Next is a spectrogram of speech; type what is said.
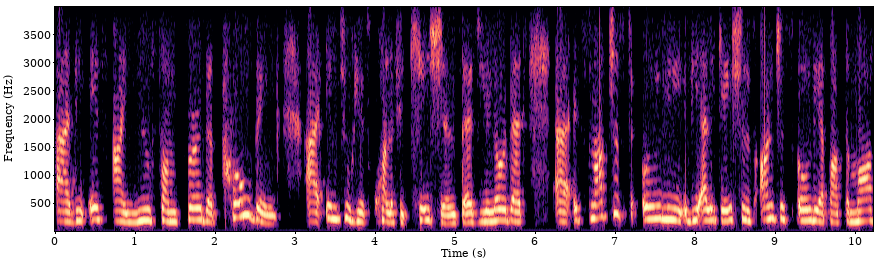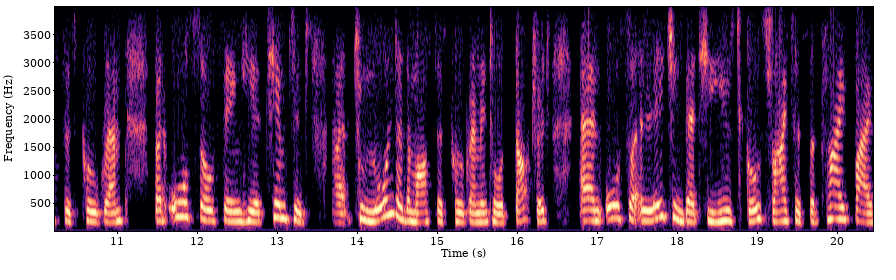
uh, the SIU from further probing uh, into his qualifications. As you know, that uh, it's not just only the allegations aren't just only about the master's program, but also saying he attempted uh, to launder the master's program into a doctorate, and also alleging that he used ghostwriters supplied by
